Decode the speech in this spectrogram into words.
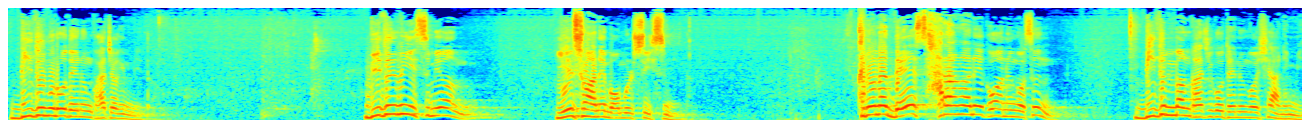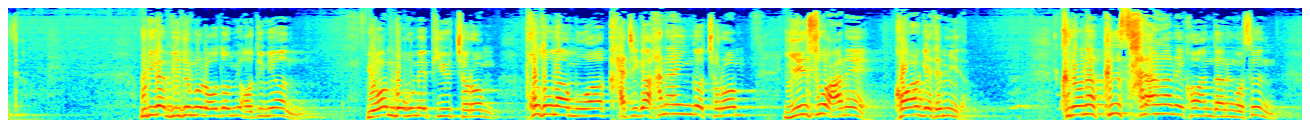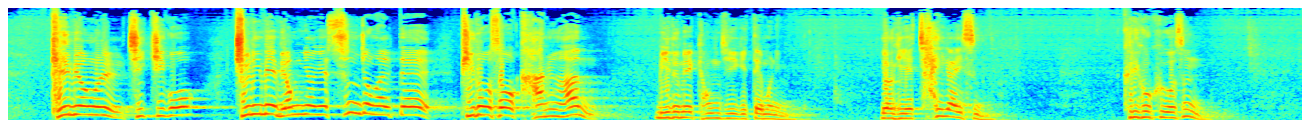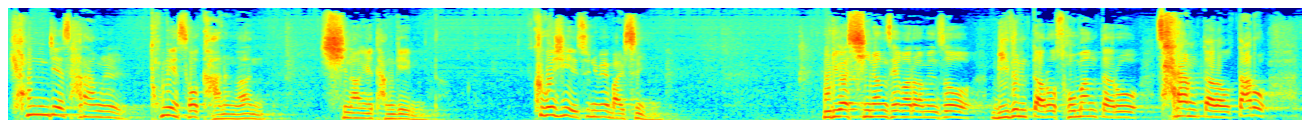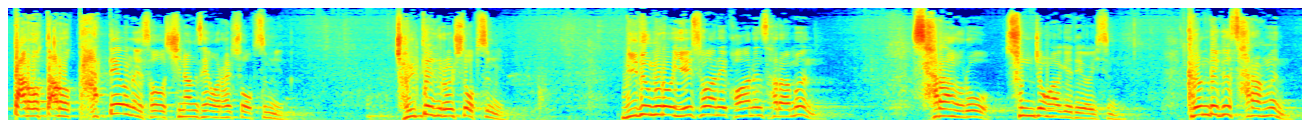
믿음으로 되는 과정입니다. 믿음이 있으면 예수 안에 머물 수 있습니다. 그러나 내 사랑 안에 거하는 것은 믿음만 가지고 되는 것이 아닙니다. 우리가 믿음을 얻으면 요한복음의 비유처럼 포도나무와 가지가 하나인 것처럼 예수 안에 거하게 됩니다. 그러나 그 사랑 안에 거한다는 것은 계명을 지키고 주님의 명령에 순종할 때 비로소 가능한 믿음의 경지이기 때문입니다. 여기에 차이가 있습니다. 그리고 그것은 형제 사랑을 통해서 가능한 신앙의 단계입니다. 그것이 예수님의 말씀입니다. 우리가 신앙생활하면서 믿음 따로, 소망 따로, 사랑 따로, 따로, 따로, 따로 다 떼어내서 신앙생활 할 수 없습니다. 절대 그럴 수 없습니다. 믿음으로 예수 안에 거하는 사람은 사랑으로 순종하게 되어 있습니다. 그런데 그 사랑은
